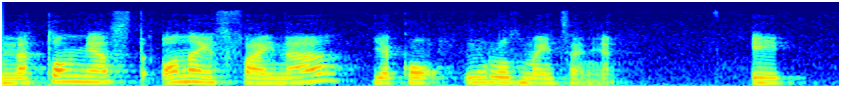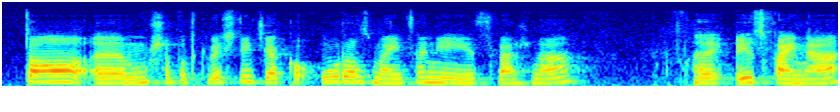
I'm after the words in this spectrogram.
Natomiast ona jest fajna jako urozmaicenie. I to muszę podkreślić, jako urozmaicenie jest ważna, jest fajna.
